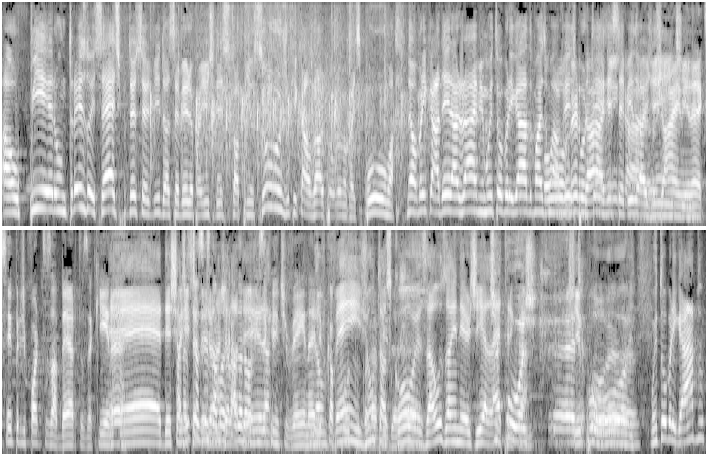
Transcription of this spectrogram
ao Pier 1327 por ter servido a cerveja pra gente nesse copinho sujo que causaram problema com a espuma. Não, brincadeira, Jaime. Muito obrigado mais uma Ô, vez por ter verdade, hein, recebido cara? a O gente. Jaime, né? Que sempre de portas abertas aqui, né? É, A deixando a, gente às vezes na mancada não geladeira. avisa que a gente vem, né? Não Ele fica vem, puto com a junta as né? coisas, usa a energia elétrica. hoje. É, tipo tipo, hoje. é. Muito obrigado.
